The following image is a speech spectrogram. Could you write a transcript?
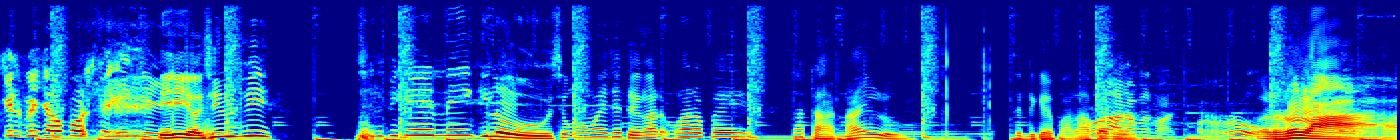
Silvi sapa sih iki? Iya Silvi. Silvi kene iki lho, sing omahe cedek ngarep ngarepe sadana lho. Sing digawe balapan. Ora. Ora lah.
